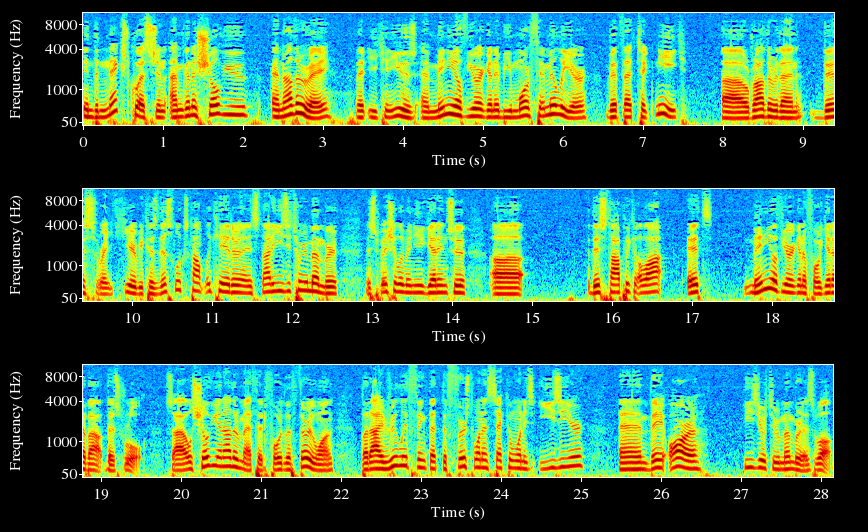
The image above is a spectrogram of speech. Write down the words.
in the next question, I'm going to show you another way that you can use, and many of you are going to be more familiar with that technique uh, rather than this right here, because this looks complicated and it's not easy to remember, especially when you get into uh, this topic a lot. It's many of you are going to forget about this rule. So I'll show you another method for the third one, but I really think that the first one and second one is easier, and they are easier to remember as well.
